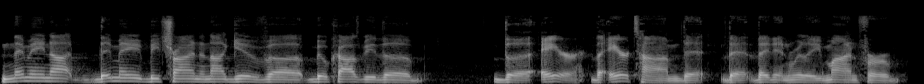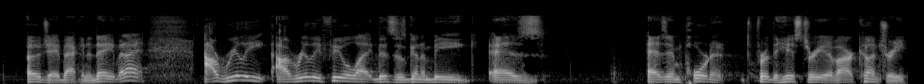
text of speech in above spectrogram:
And they may not. They may be trying to not give uh, Bill Cosby the the air the air time that that they didn't really mind for OJ back in the day. But I I really I really feel like this is going to be as as important for the history of our country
